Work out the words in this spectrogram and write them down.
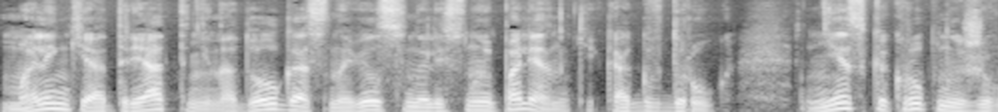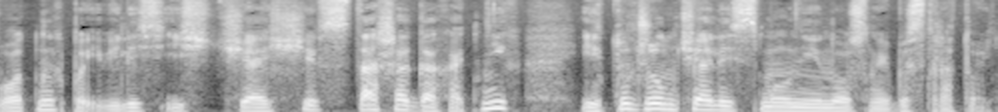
маленький отряд ненадолго остановился на лесной полянке, как вдруг несколько крупных животных появились из чащи в ста шагах от них и тут же умчались с молниеносной быстротой.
